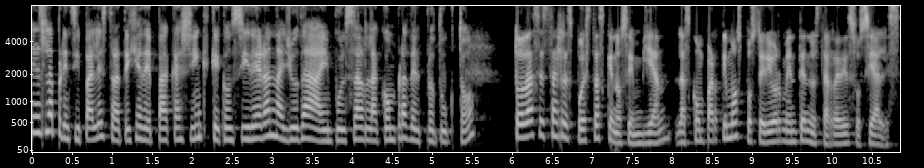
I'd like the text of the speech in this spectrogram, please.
es la principal estrategia de packaging que consideran ayuda a impulsar la compra del producto? Todas estas respuestas que nos envían las compartimos posteriormente en nuestras redes sociales,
